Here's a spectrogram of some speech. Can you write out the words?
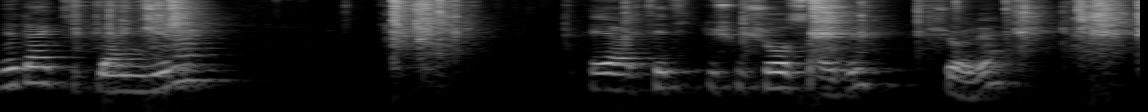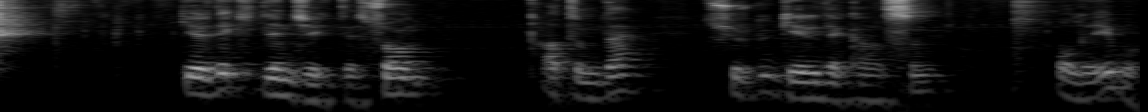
Neden kilitlenmiyor? Eğer tetik düşmüş olsaydı şöyle geride kilitlenecekti. Son atımda sürgü geride kalsın. Olayı bu.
